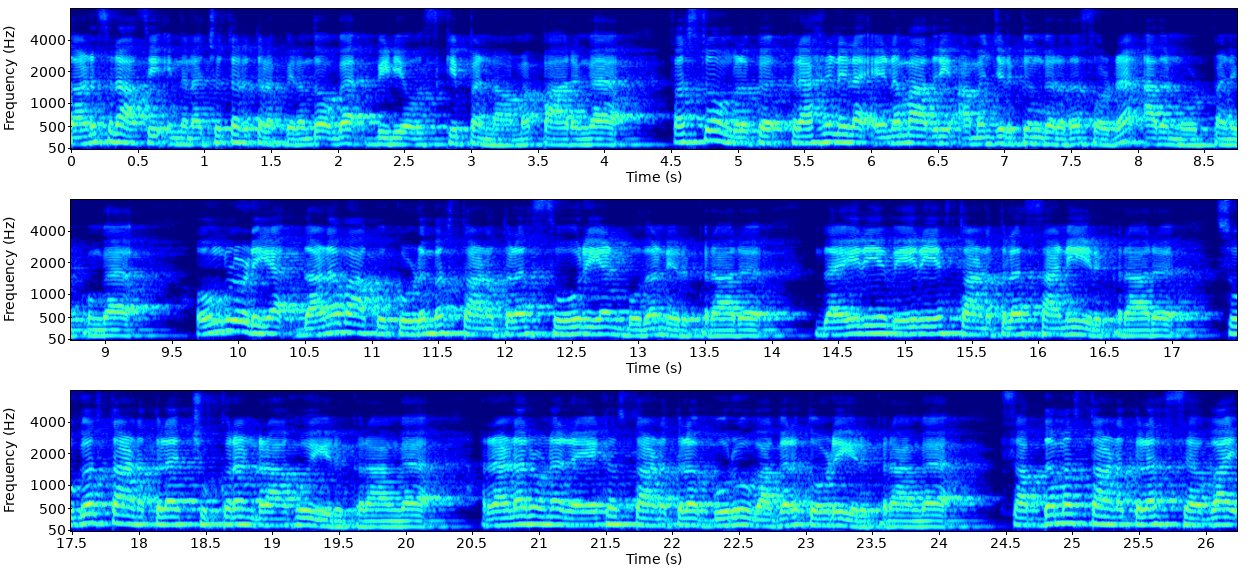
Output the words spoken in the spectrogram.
தனுசு ராசி இந்த நட்சத்திரத்தில் பிறந்தவங்க வீடியோவை ஸ்கிப் பண்ணாமல் பாருங்கள் ஃபஸ்ட்டு உங்களுக்கு கிரகநிலை என்ன மாதிரி அமைஞ்சிருக்குங்கிறத சொல்கிறேன் அதை நோட் பண்ணிக்கோங்க. உங்களுடைய தனவாக்கு குடும்பஸ்தானத்தில் சூரியன் புதன் இருக்கிறாரு. தைரிய வீரிய ஸ்தானத்தில் சனி இருக்கிறாரு. சுகஸ்தானத்தில் சுக்கரன் ராகு இருக்கிறாங்க. ரணருண ரேகஸ்தானத்தில் குரு வகரத்தோடு இருக்கிறாங்க. சப்தமஸ்தானத்தில் செவ்வாய்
